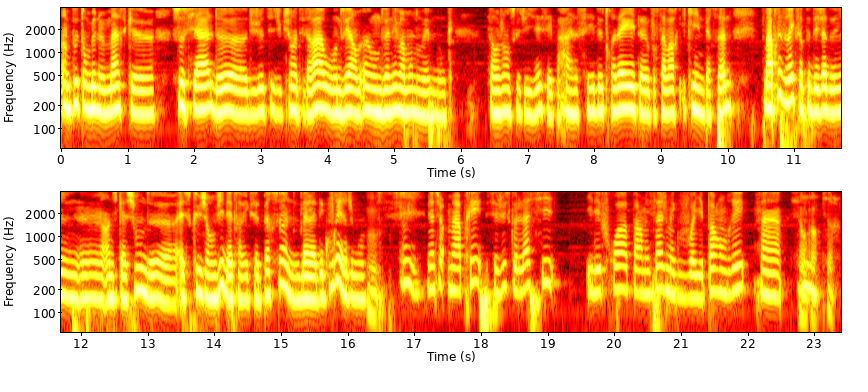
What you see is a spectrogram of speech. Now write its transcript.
un peu tomber le masque euh, social de euh, du jeu de séduction, etc., où on devait euh, on devenait vraiment nous-mêmes. Donc ça rejoint ce que tu disais, c'est pas assez deux trois dates euh, pour savoir qui est une personne. Mais après, c'est vrai que ça peut déjà donner une euh, indication de euh, est-ce que j'ai envie d'être avec cette personne, de la découvrir du moins. Oui, bien sûr. Mais après, c'est juste que là, si il est froid par message, mais que vous voyez pas en vrai, enfin, C'est encore pire.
